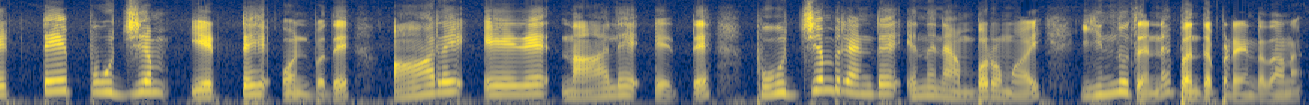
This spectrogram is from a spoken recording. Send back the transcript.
എട്ട് പൂജ്യം എട്ട് ഒൻപത് ആറ് ഏഴ് നാല് എട്ട് പൂജ്യം രണ്ട് എന്ന നമ്പറുമായി ഇന്നു തന്നെ ബന്ധപ്പെടേണ്ടതാണ്.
